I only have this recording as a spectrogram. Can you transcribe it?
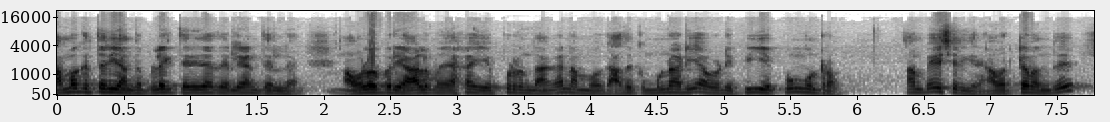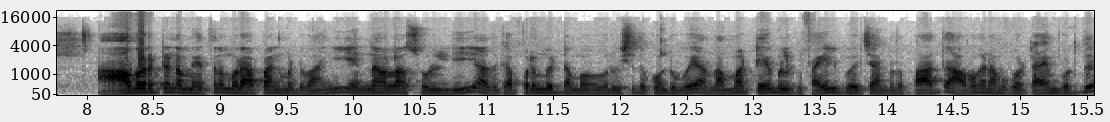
நமக்கு தெரியும். அந்த பிள்ளைக்கு தெரியுதா தெரியலையான்னு தெரியல. அவ்வளோ பெரிய ஆளுமையாக எப்படி இருந்தாங்க? நம்ம அதுக்கு முன்னாடியே அவருடைய பிஏ பூங்குன்றம் நான் பேசியிருக்கிறேன். அவர்கிட்ட வந்து அவர்கிட்ட நம்ம எத்தனை முறை அப்பாயின்மெண்ட் வாங்கி என்னவெல்லாம் சொல்லி அதுக்கப்புறமேட்டு நம்ம ஒரு விஷயத்தை கொண்டு போய் அந்த அம்மா டேபிளுக்கு ஃபைல் போயிடுச்சான்றதை பார்த்து அவங்க நமக்கு ஒரு டைம் கொடுத்து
